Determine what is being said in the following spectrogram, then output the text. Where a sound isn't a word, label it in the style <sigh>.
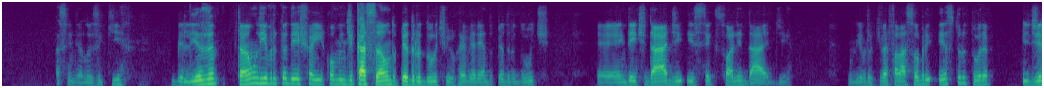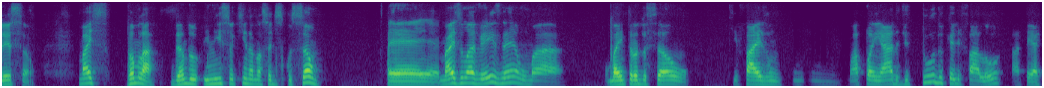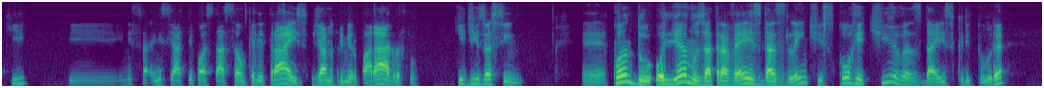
acender a luz aqui. Beleza. Então, é um livro que eu deixo aí como indicação do Pedro Dutti, o reverendo Pedro Dutti, é, Identidade e Sexualidade. Um livro que vai falar sobre estrutura e direção. Mas, vamos lá, dando início aqui na nossa discussão, é, mais uma vez, né, uma, uma introdução que faz um, um, um apanhado de tudo que ele falou até aqui e inicia, iniciar aqui com a citação que ele traz já no primeiro parágrafo, que diz assim: é, quando olhamos através das lentes corretivas da escritura,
